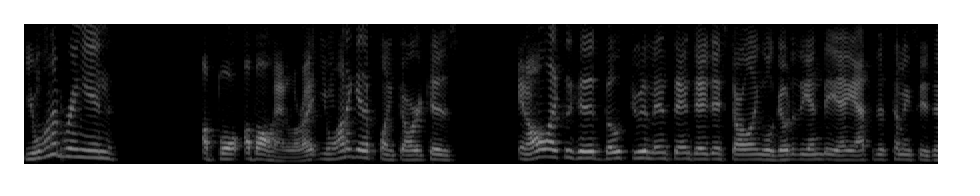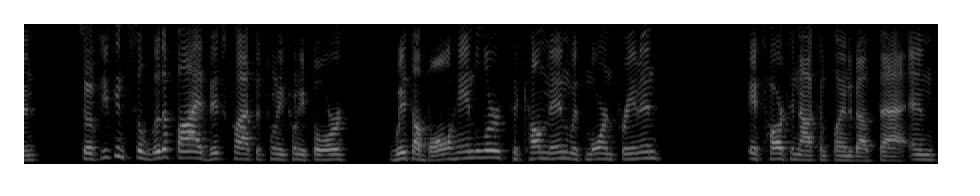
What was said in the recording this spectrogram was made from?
You want to bring in a ball, a ball handler, right? You want to get a point guard because, in all likelihood, both Judah Mintz and JJ Starling will go to the NBA after this coming season. So if you can solidify this class of 2024 with a ball handler to come in with Moore and Freeman, it's hard to not complain about that. And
